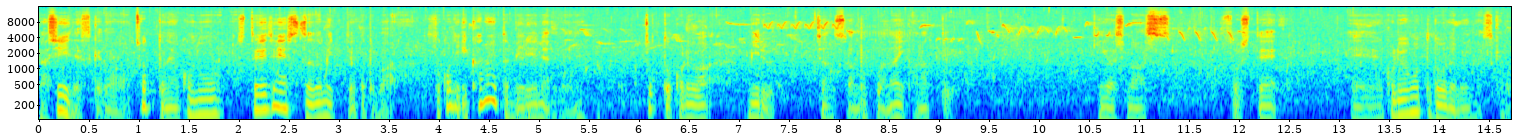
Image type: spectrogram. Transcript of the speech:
らしいですけど、ちょっとね、このステージ演出のみっていうことは、そこに行かないと見れないんでね、ちょっとこれは見るチャンスは僕はないかなっていう気がします。そして、えー、これをもっとどうでもいいんですけど、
